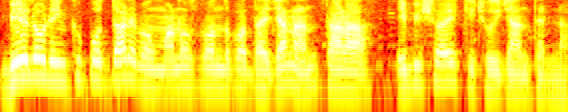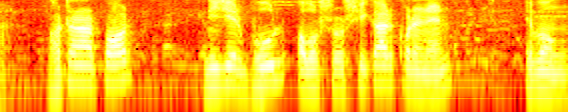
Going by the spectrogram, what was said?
বিএলও রিঙ্কু পোদ্দার এবং মানস বন্দ্যোপাধ্যায় জানান, তারা এ বিষয়ে কিছুই জানতেন না। ঘটনার পর নিজের ভুল অবশ্য স্বীকার করে নেন এবং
